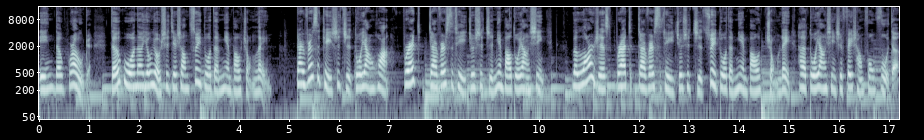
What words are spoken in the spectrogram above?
in the world。德国呢拥有世界上最多的面包种类。Diversity 是指多样化 ，bread diversity 就是指面包多样性。The largest bread diversity 就是指最多的面包种类，它的多样性是非常丰富的。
